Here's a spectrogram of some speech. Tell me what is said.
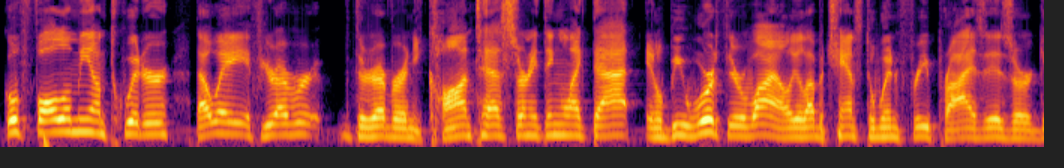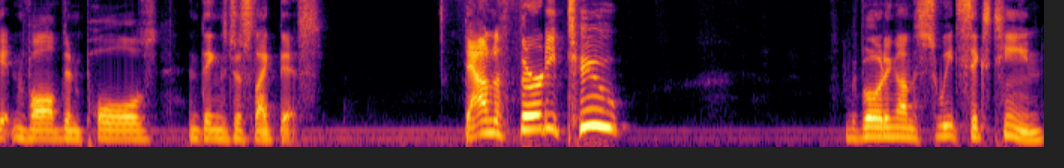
go follow me on Twitter. That way, if you're ever if there's ever any contests or anything like that, it'll be worth your while. You'll have a chance to win free prizes or get involved in polls and things just like this. Down to 32. We're voting on the Sweet 16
